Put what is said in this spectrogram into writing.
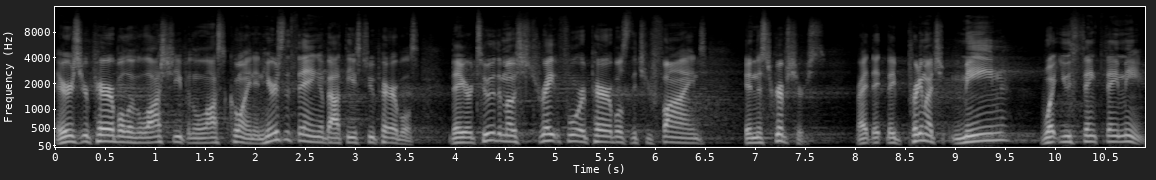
there's your parable of the lost sheep and the lost coin. And here's the thing about these two parables they are two of the most straightforward parables that you find in the scriptures right? They, they pretty much mean what you think they mean.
